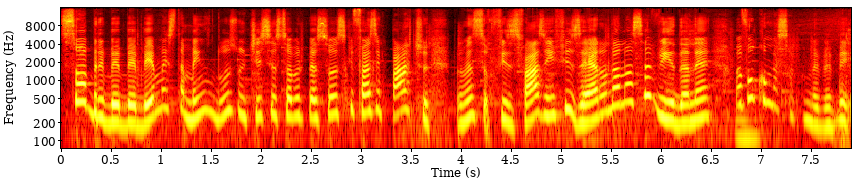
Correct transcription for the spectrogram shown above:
sobre BBB, mas também duas notícias sobre pessoas que fazem parte, pelo menos fiz, fazem e fizeram da nossa vida, né? Mas vamos começar com o BBB?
